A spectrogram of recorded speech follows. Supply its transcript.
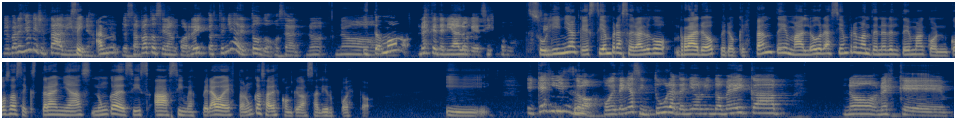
Me pareció que ya estaba sí. divina. mí- Los zapatos eran correctos, tenía de todo. O sea, no, no. y tomó No es que tenía algo que decís como. su sí. línea que es siempre hacer algo raro, pero que está en tema, logra siempre mantener el tema con cosas extrañas. Nunca decís, ah, sí, me esperaba esto. Nunca sabes con qué va a salir puesto. Y Y que es lindo, porque tenía cintura, tenía un lindo make-up. No, no es que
